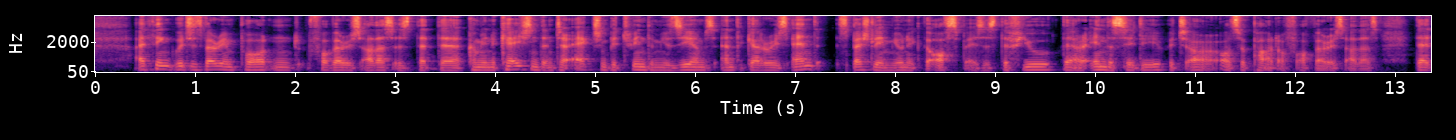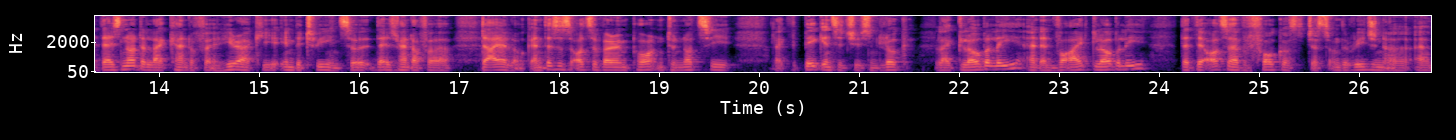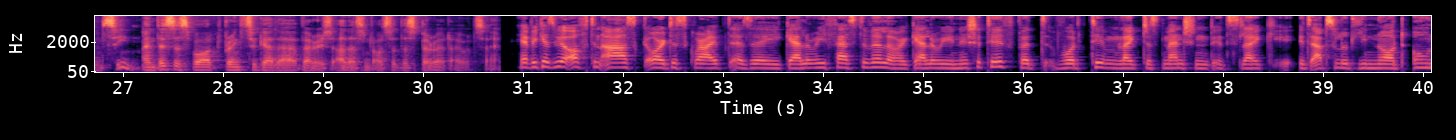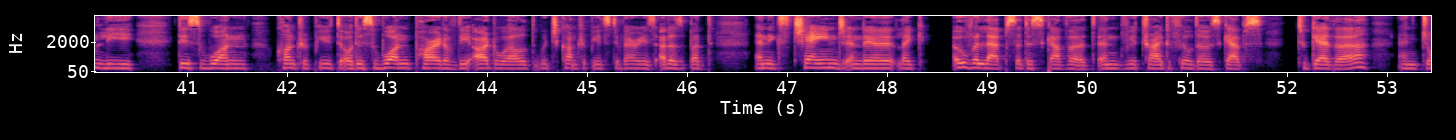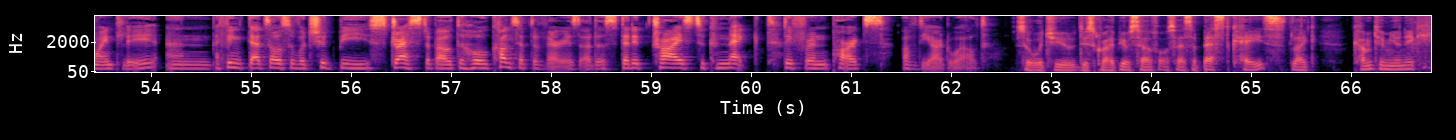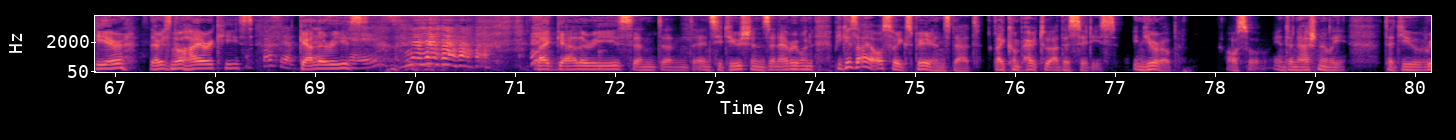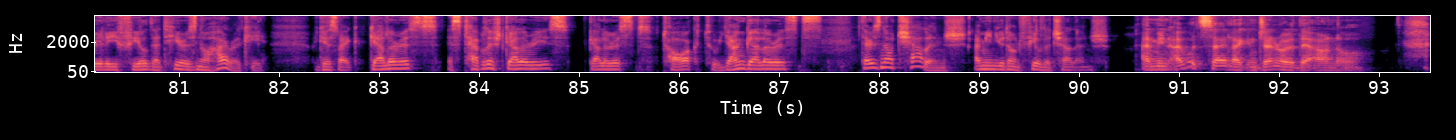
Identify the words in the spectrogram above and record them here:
I think, which is very important for various others, is that the communication, the interaction between the museums and the galleries, and especially in Munich, the off spaces, the few there are in the city, which are also part of, of various others, that there's not a like kind of a hierarchy in between. So there's kind of a dialogue. And this is also very important to not see like the big institution look like globally and invite globally, that they also have a focus just on the regional um, scene. And this is what brings together various others and also the spirit, I would say. Yeah, because we are often asked or described as a gallery festival or a gallery initiative. But what Tim like just mentioned, it's like, it's absolutely not only this one contributor or this one part of the art world, which contributes to various others, but an exchange and the like overlaps are discovered and we try to fill those gaps together and jointly. And I think that's also what should be stressed about the whole concept of various others, that it tries to connect different parts of the art world. So would you describe yourself also as a best case? Like come to Munich here, there is no hierarchies, galleries. like galleries and, and institutions and everyone, because I also experienced that, like compared to other cities in Europe also internationally, that you really feel that here is no hierarchy. Because like gallerists, established galleries, gallerists talk to young gallerists. There's no challenge. I mean, you don't feel the challenge. I mean, I would say like in general, there are no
